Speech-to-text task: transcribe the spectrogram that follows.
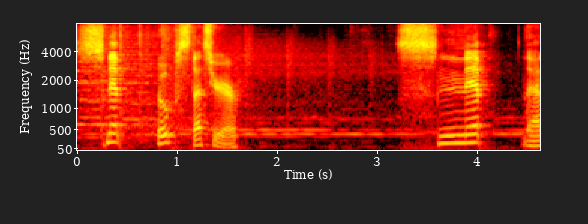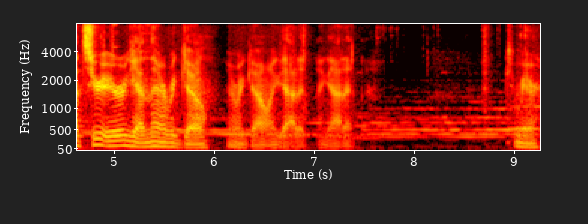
Snip. Oops, that's your ear. Snip. That's your ear again. There we go. There we go. I got it. I got it. Come here.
